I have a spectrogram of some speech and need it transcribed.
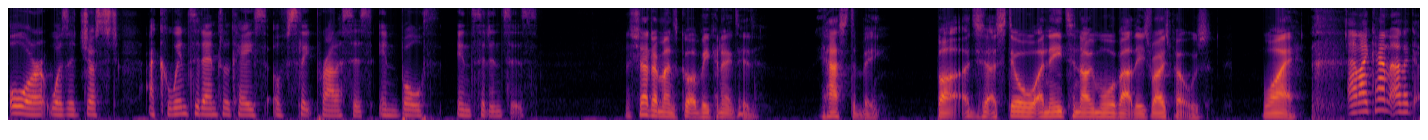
or was it just a coincidental case of sleep paralysis in both incidences? The Shadow Man's got to be connected. It has to be but I, just, I still I need to know more about these rose petals. Why? And I can't. Like,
